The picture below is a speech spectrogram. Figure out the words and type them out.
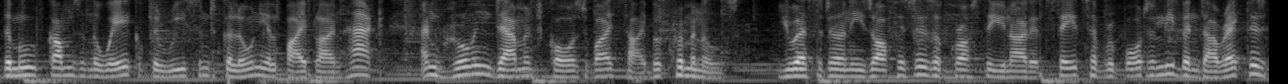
the move comes in the wake of the recent Colonial Pipeline hack and growing damage caused by cyber criminals. US attorneys' offices across the United States have reportedly been directed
